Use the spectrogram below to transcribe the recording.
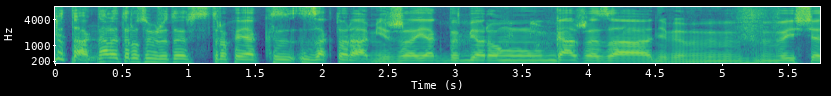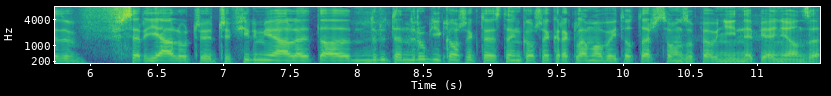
No tak, no ale to rozumiem, że to jest trochę jak z aktorami, że jakby biorą garzę za, nie wiem, wyjście w serialu czy, czy filmie, ale ta, ten drugi koszyk to jest ten koszyk reklamowy i to też są zupełnie inne pieniądze.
